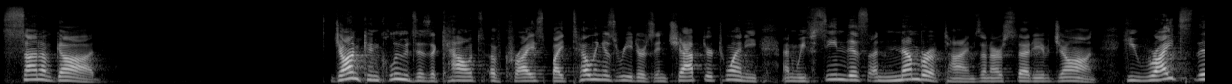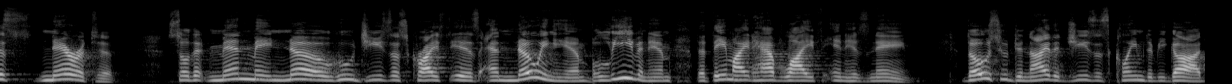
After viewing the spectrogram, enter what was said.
Son of God John concludes his account of Christ by telling his readers in chapter 20, and we've seen this a number of times in our study of John. He writes this narrative so that men may know who Jesus Christ is, and knowing him, believe in him, that they might have life in his name. Those who deny that Jesus claimed to be God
